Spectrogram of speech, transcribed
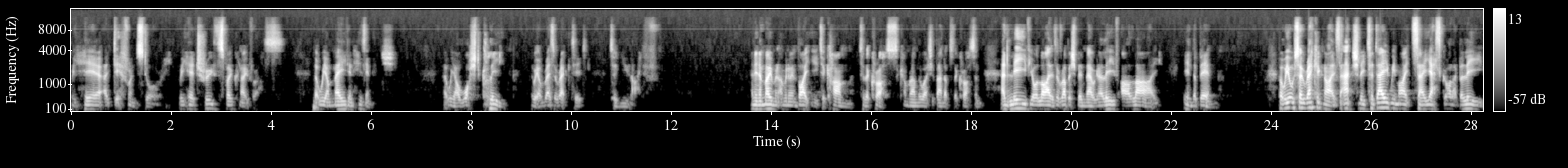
we hear a different story. We hear truth spoken over us that we are made in His image, that we are washed clean that we are resurrected to new life. And in a moment, I'm going to invite you to come to the cross, come around the worship band up to the cross and, and leave your lie. There's a rubbish bin there. We're going to leave our lie in the bin. But we also recognize that actually today we might say, Yes, God, I believe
